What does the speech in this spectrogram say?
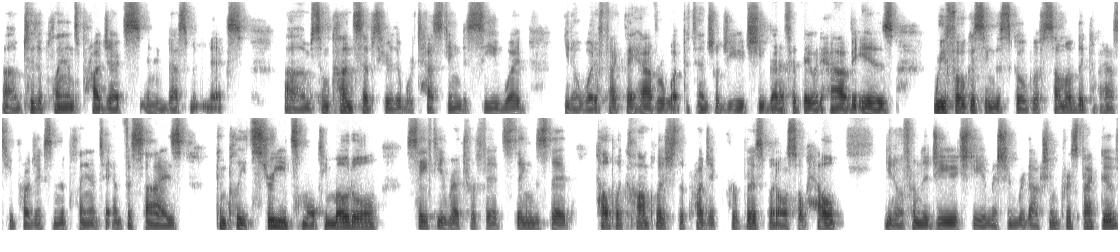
um, to the plan's projects and investment mix. Um, some concepts here that we're testing to see what you know, what effect they have or what potential GHG benefit they would have is refocusing the scope of some of the capacity projects in the plan to emphasize complete streets, multimodal, safety retrofits, things that help accomplish the project purpose, but also help, you know, from the GHG emission reduction perspective.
